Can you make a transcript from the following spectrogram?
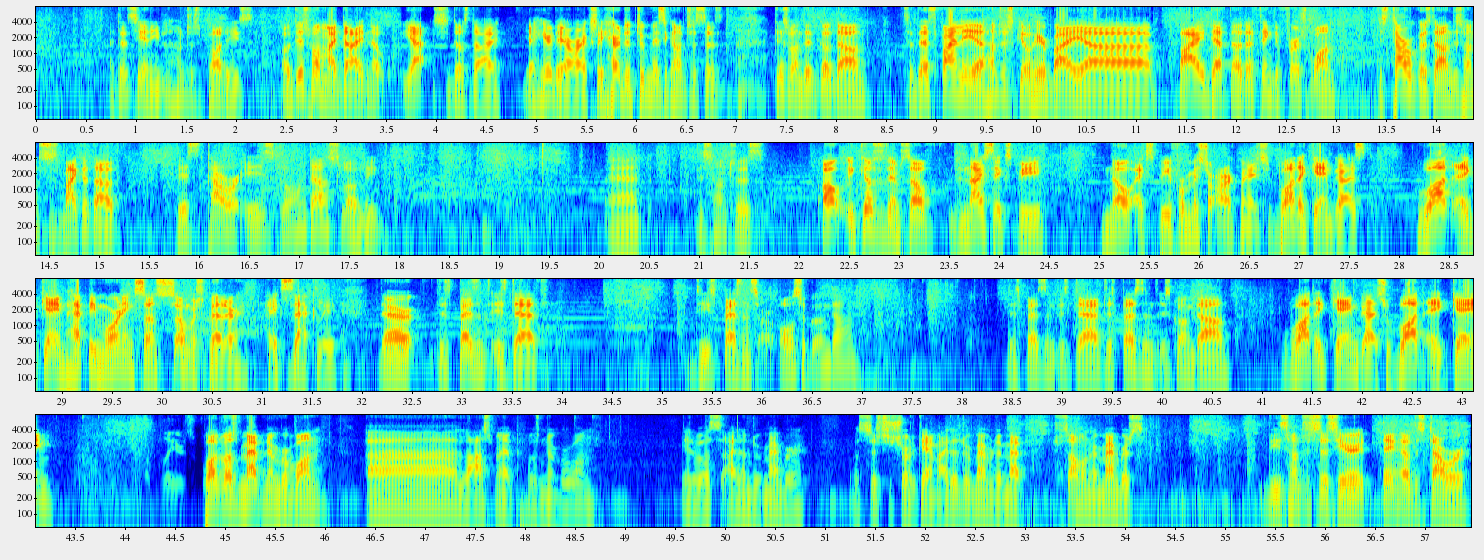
I don't see any hunters' bodies. Oh, this one might die. No, yeah, she does die. Yeah, here they are actually. Here are the two missing huntresses. this one did go down. So that's finally a hunter skill here by uh, by Death Note. I think the first one. This tower goes down. This hunter is mic'd out. This tower is going down slowly. And this huntress... Oh, he kills it himself. The nice XP. No XP for Mr. Archmage. What a game, guys. What a game. Happy Morning sounds so much better. exactly. There, this peasant is dead. These peasants are also going down. This peasant is dead. This peasant is going down. What a game, guys. What a game. What was map number one? Uh, last map was number one. It was, I don't remember. It was such a short game. I don't remember the map. If someone remembers. These huntresses here taking out this tower.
